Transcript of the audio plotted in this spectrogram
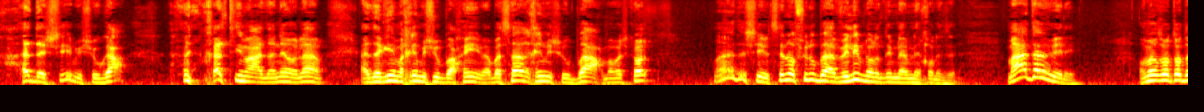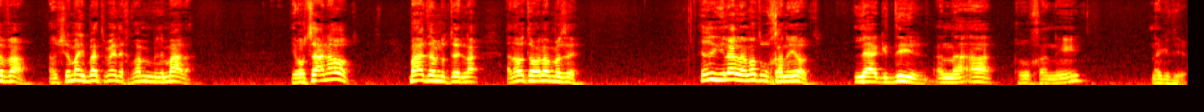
חדשים, משוגע. אכלתי מעדני עולם, הדגים הכי משובחים, הבשר הכי משובח, במשקול. מה עדשים? אצלנו אפילו באבלים לא נותנים להם לאכול את זה. מה אתה מביא לי? אומר זה אותו דבר. הנשמה היא בת מלך, באה מלמעלה. היא רוצה הנאות. מה האדם נותן לה? הנאות העולם הזה. היא רגילה לענות רוחניות. להגדיר הנאה רוחנית, נגדיר.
